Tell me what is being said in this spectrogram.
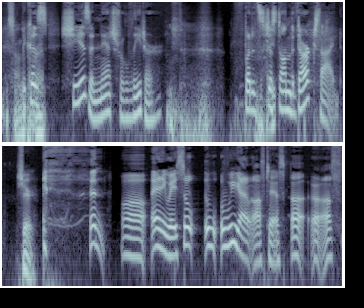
It sounds about Because right. she is a natural leader, but it's just on the dark side. sure. And uh, anyway, so we got off task, uh, uh, off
